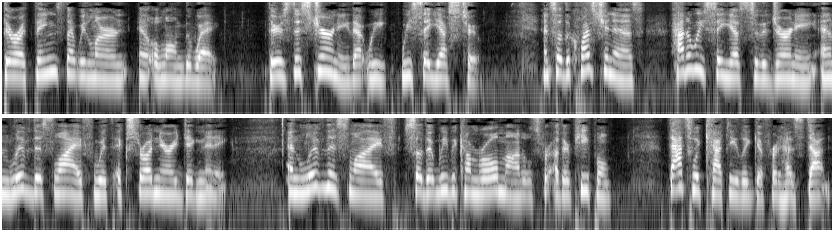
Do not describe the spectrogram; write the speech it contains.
There are things that we learn along the way. There's this journey that we, we say yes to. And so the question is, how do we say yes to the journey and live this life with extraordinary dignity? And live this life so that we become role models for other people. That's what Kathie Lee Gifford has done.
